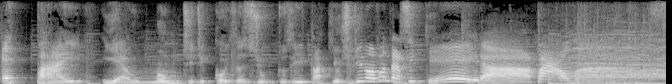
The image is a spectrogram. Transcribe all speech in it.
é pai e é um monte de coisas juntos. E tá aqui hoje de novo André Siqueira! Palmas!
